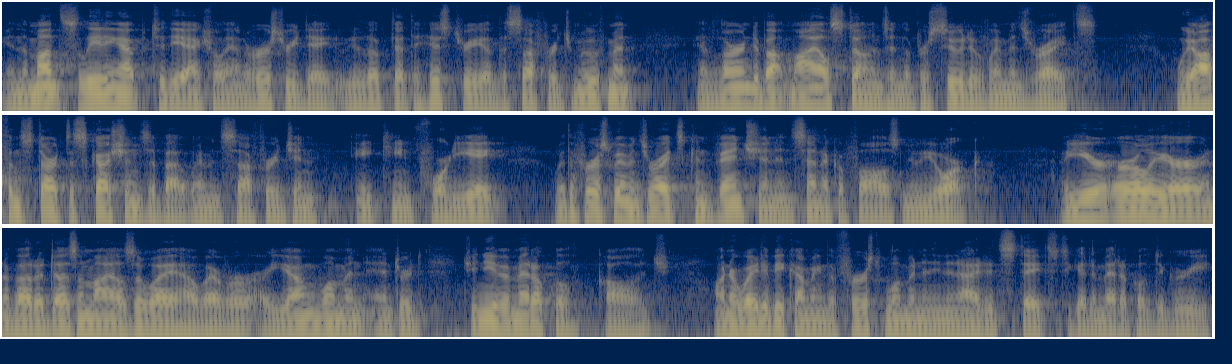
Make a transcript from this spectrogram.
In the months leading up to the actual anniversary date, we looked at the history of the suffrage movement and learned about milestones in the pursuit of women's rights. We often start discussions about women's suffrage in 1848 with the first Women's Rights Convention in Seneca Falls, New York. A year earlier, and about a dozen miles away, however, a young woman entered Geneva Medical College on her way to becoming the first woman in the United States to get a medical degree.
